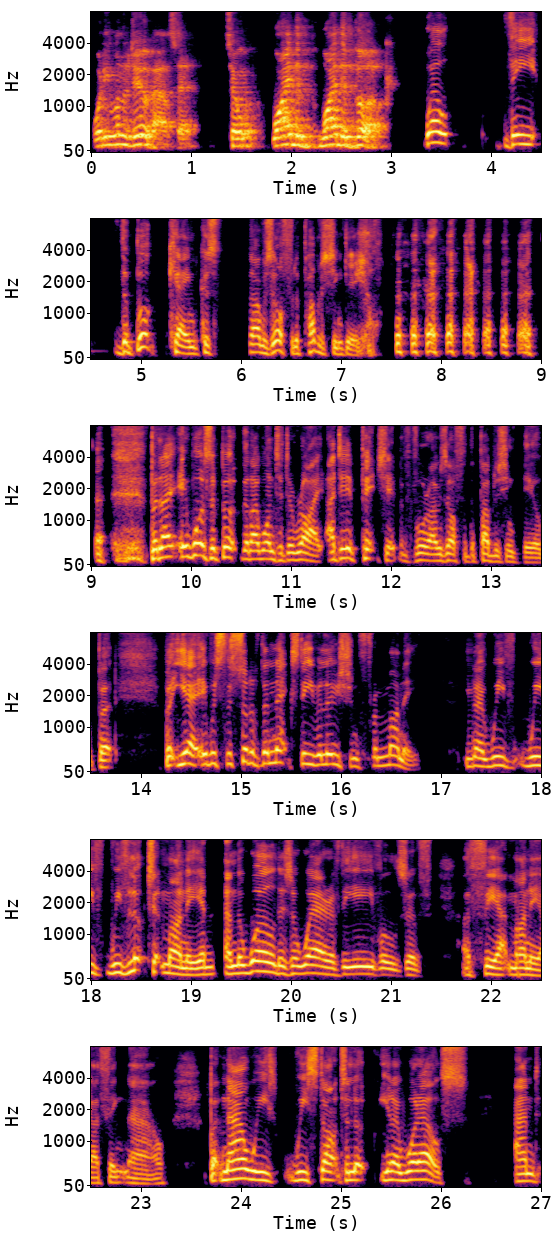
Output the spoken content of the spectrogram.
What do you want to do about it? So why the why the book? Well, the the book came because I was offered a publishing deal. but I, it was a book that I wanted to write. I did pitch it before I was offered the publishing deal. But but yeah, it was the sort of the next evolution from money. You know, we've we've we've looked at money and, and the world is aware of the evils of, of fiat money, I think now. But now we we start to look, you know, what else? And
